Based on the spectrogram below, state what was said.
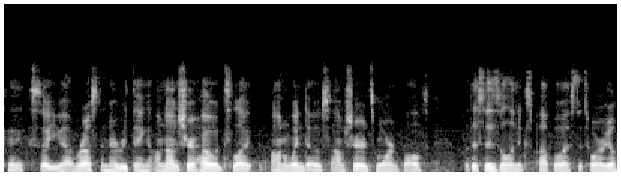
Okay, so you have Rust and everything. I'm not sure how it's like on Windows, I'm sure it's more involved, but this is a Linux Pop OS tutorial.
